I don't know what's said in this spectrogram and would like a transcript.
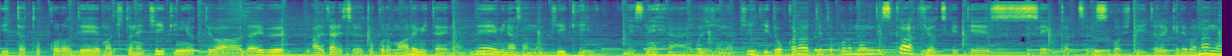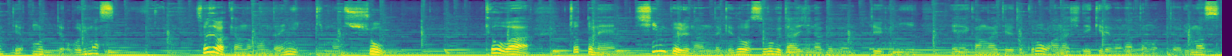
いったところで、まあ、ちょっとね地域によってはだいぶ荒れたりするところもあるみたいなんで皆さんの地域ですねご自身の地域どうかなってところなんですが気をつけて生活過ごしていただければななんて思っております。それでは今日の本題に行きましょう。今日はちょっとねシンプルなんだけどすごく大事な部分っていうふうに、考えているところをお話しできればなと思っております、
